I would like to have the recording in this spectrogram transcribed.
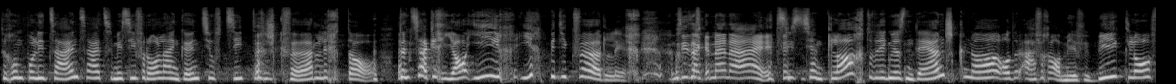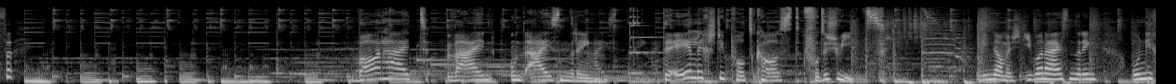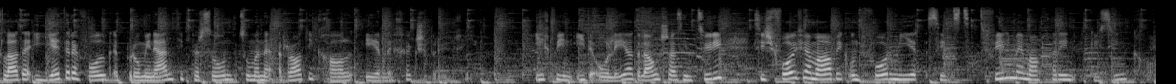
Dann kommt die Polizei und sagt mir, Sie Fräulein, gehen Sie auf die Seite, das ist gefährlich da. dann sage ich, ja, ich, ich bin die gefährlich. Und Sie sagen, nein, nein. Sie, sie haben gelacht oder irgendwie sind ernst genommen oder einfach an mir vorbeigelaufen. Wahrheit, Wein und Eisenring. Der ehrlichste Podcast der Schweiz. Mein Name ist Yvonne Eisenring und ich lade in jeder Folge eine prominente Person zu einem radikal ehrlichen Gespräch ein. Ich bin in der Olea, der Langstrasse in Zürich. Es ist 5 Uhr am Abend und vor mir sitzt die Filmemacherin Güsin Kahr.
